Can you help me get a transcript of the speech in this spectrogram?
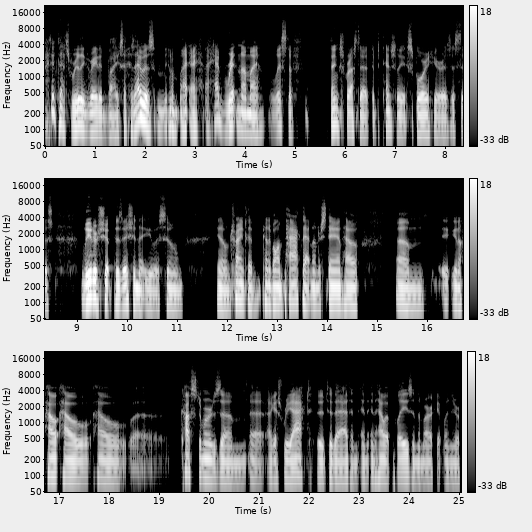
I think that's really great advice because I was, you know, I, I had written on my list of things for us to, to potentially explore here is just this leadership position that you assume, you know, and trying to kind of unpack that and understand how, um, you know, how how how uh, customers, um, uh, I guess, react uh, to that and, and and how it plays in the market when you're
